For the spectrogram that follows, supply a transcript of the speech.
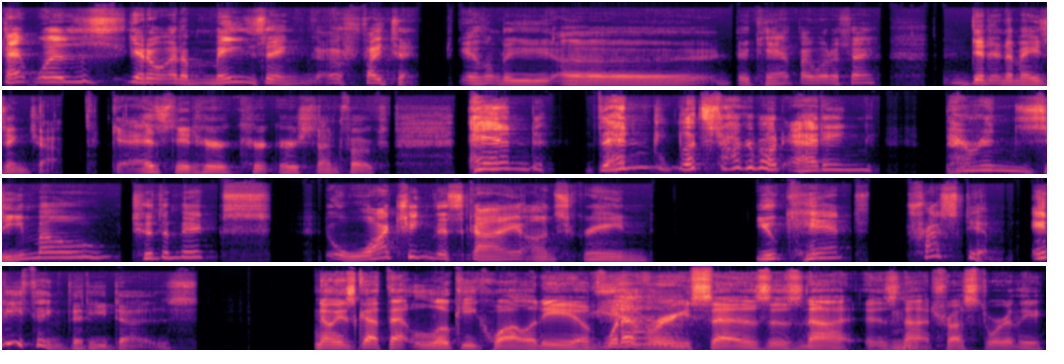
that was, you know, an amazing uh, fight scene. Emily uh, DeCamp, I want to say, did an amazing job, as did her, her her stunt folks. And then let's talk about adding Baron Zemo to the mix. Watching this guy on screen, you can't trust him. Anything that he does. No, he's got that Loki quality of whatever he says is not is not trustworthy.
